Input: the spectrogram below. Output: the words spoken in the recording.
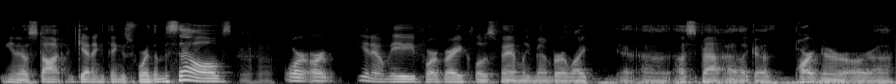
you know stock getting things for themselves, mm-hmm. or or you know maybe for a very close family member like uh, a, a spa, like a partner or a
